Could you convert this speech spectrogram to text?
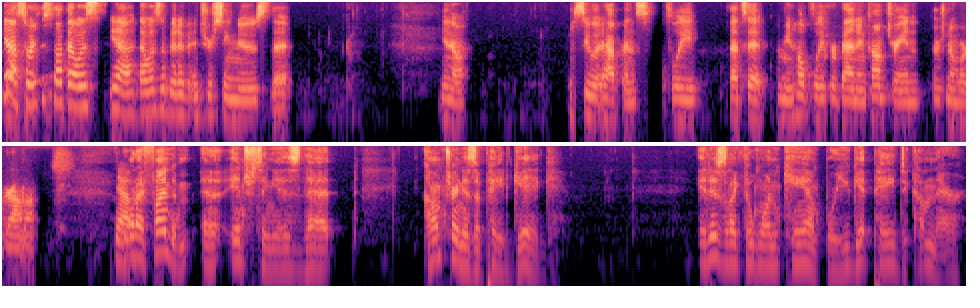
yeah, so I just thought that was yeah that was a bit of interesting news that you know we'll see what happens. Hopefully that's it. I mean, hopefully for Ben and CompTrain, there's no more drama. Yeah. What I find um, uh, interesting is that CompTrain is a paid gig. It is like the one camp where you get paid to come there.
